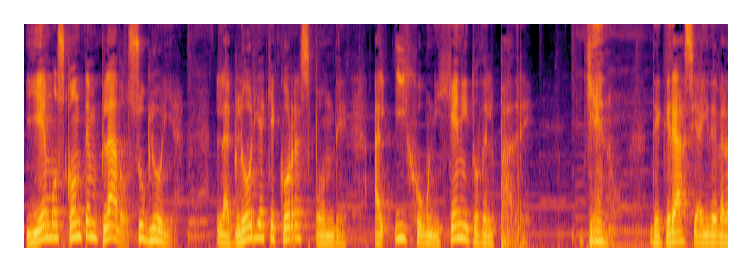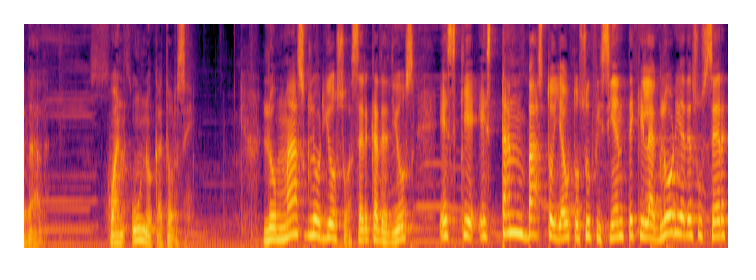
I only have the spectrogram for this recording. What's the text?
Y hemos contemplado su gloria la gloria que corresponde al Hijo unigénito del Padre, lleno de gracia y de verdad. Juan 1.14. Lo más glorioso acerca de Dios es que es tan vasto y autosuficiente que la gloria de su ser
